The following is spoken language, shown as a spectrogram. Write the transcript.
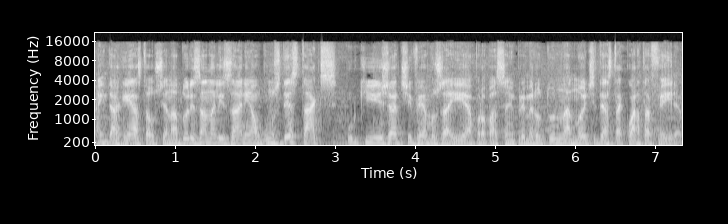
Ainda resta aos senadores analisarem alguns destaques, porque já tivemos aí a aprovação em primeiro turno na noite desta quarta-feira.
